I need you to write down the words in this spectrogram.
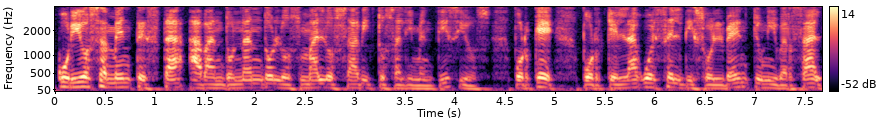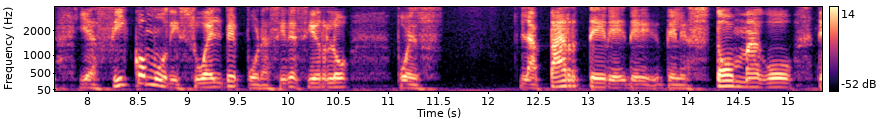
curiosamente está abandonando los malos hábitos alimenticios. ¿Por qué? Porque el agua es el disolvente universal y así como disuelve, por así decirlo, pues la parte del estómago, de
